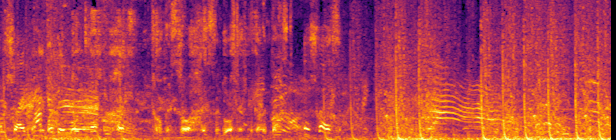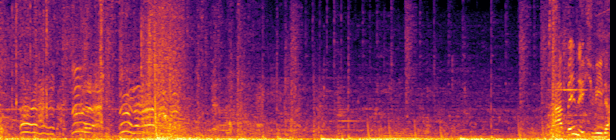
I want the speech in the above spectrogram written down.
abschalten und den Mond treffen können. Du bist so heiß, wenn du auf Technikerin machst. Ich weiß. Da bin ich wieder.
